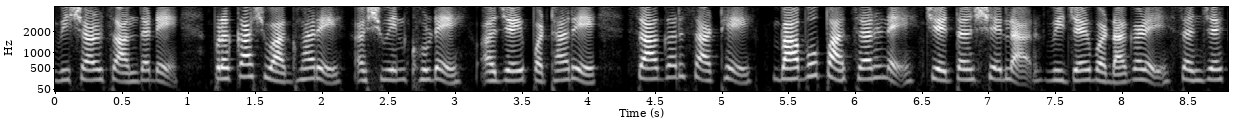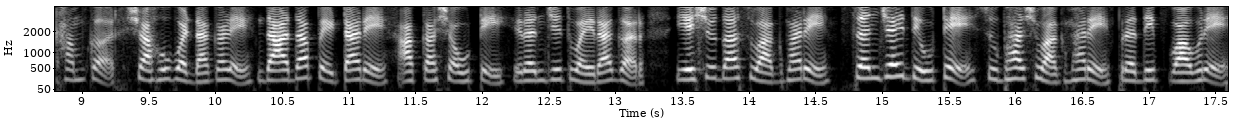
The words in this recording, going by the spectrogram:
विशाल चांदणे प्रकाश वाघमारे अश्विन खुडे अजय पठारे सागर साठे बाबू पाचारणे चेतन शेलार विजय वडागळे संजय खामकर शाहू वडागळे दादा पेटारे आकाश औटे रणजित वैरागर येशुदास वाघमारे संजय दिवटे सुभाष वाघमारे प्रदीप वावरे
